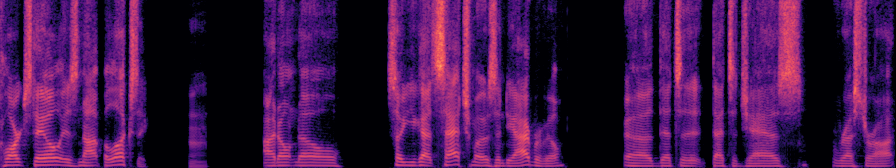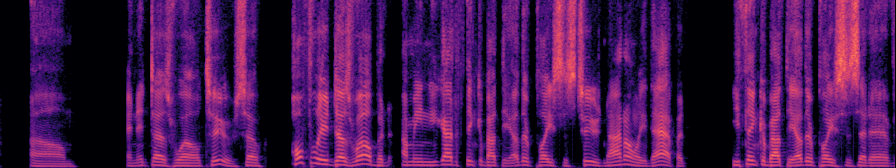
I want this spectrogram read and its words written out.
Clarksdale is not Biloxi. Hmm. I don't know. So you got Satchmo's in D'Iberville. Uh, that's a that's a jazz restaurant, um, and it does well too. So hopefully it does well. But I mean, you got to think about the other places too. Not only that, but you think about the other places that have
